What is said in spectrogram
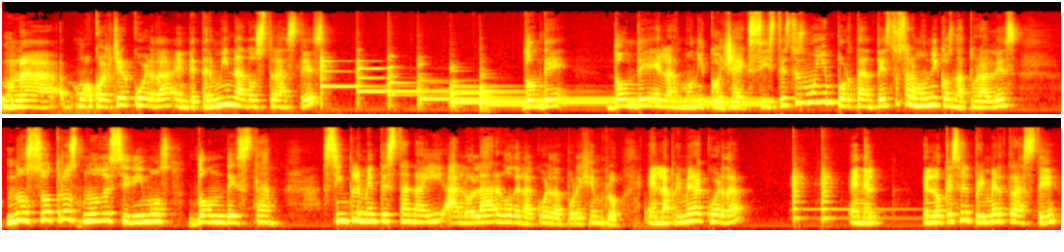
una, cualquier cuerda en determinados trastes, donde donde el armónico ya existe. Esto es muy importante. Estos armónicos naturales, nosotros no decidimos dónde están. Simplemente están ahí a lo largo de la cuerda. Por ejemplo, en la primera cuerda, en, el, en lo que es el primer traste,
